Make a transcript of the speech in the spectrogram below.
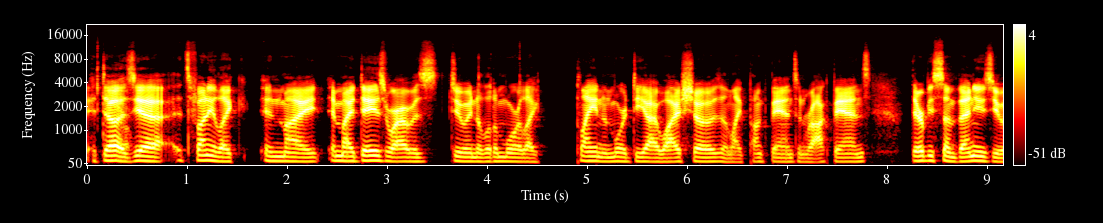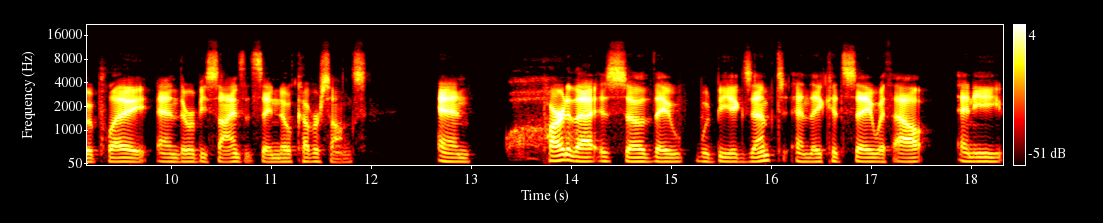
It does, yeah. It's funny, like in my in my days where I was doing a little more like playing in more DIY shows and like punk bands and rock bands, there would be some venues you would play and there would be signs that say no cover songs. And part of that is so they would be exempt and they could say without any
